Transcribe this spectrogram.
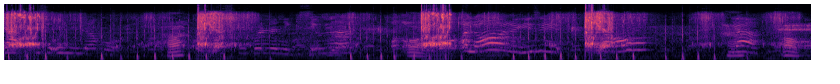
Yeah, isuunin na ako. Ha? People na nagisiun na. Oh, Ala, nagisi. Oo. ha? Oh,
